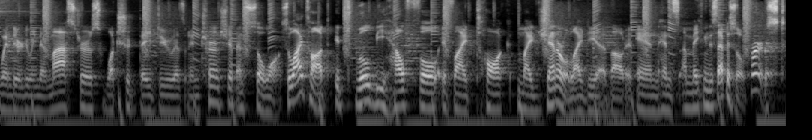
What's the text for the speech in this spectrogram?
when they're doing their masters, what should they do as an internship, and so on. So I thought it will be helpful if I talk my general idea about it, and hence I'm making this episode. First,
